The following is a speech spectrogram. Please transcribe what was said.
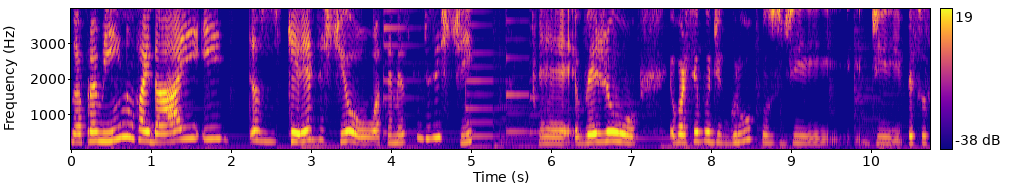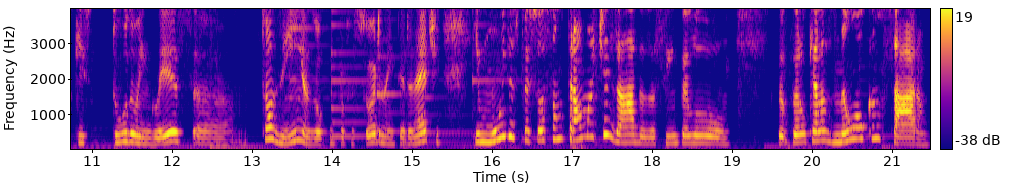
não é para mim, não vai dar, e, e querer desistir ou até mesmo desistir. É, eu vejo, eu participo de grupos de, de pessoas que estudam inglês uh, sozinhas ou com professores na internet e muitas pessoas são traumatizadas assim pelo, pelo, que elas não alcançaram.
